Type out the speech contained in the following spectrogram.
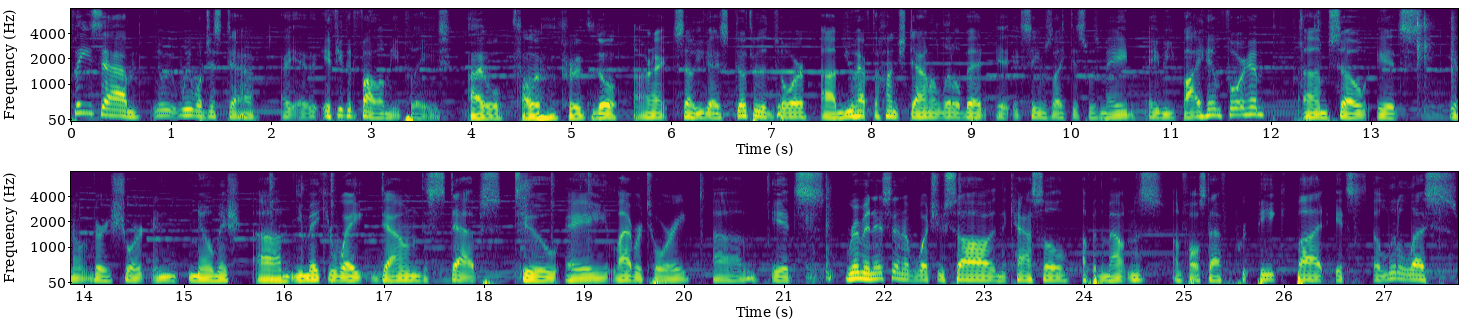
Please. Um. We we will just. Uh. If you could follow me, please. I will follow him through the door. All right, so you guys go through the door. Um, you have to hunch down a little bit. It, it seems like this was made maybe by him for him. Um, so it's you know very short and gnomish. Um, you make your way down the steps to a laboratory. Um, it's reminiscent of what you saw in the castle up in the mountains on Falstaff Peak, but it's a little less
